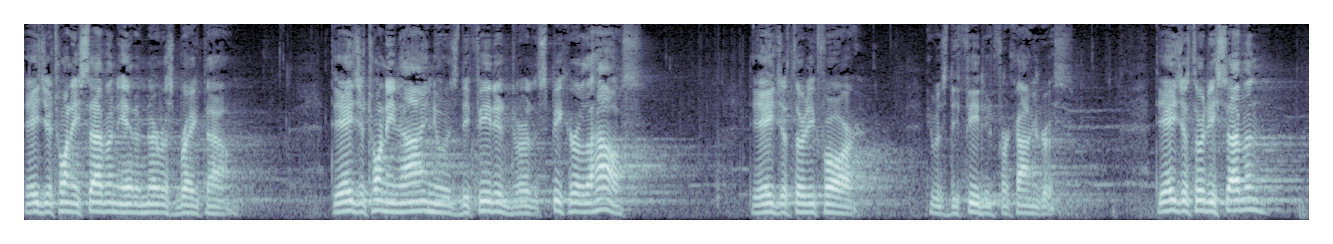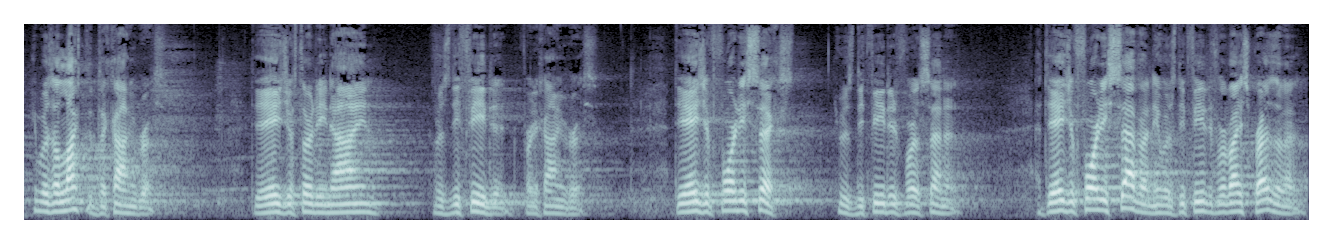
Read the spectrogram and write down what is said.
the age of 27, he had a nervous breakdown. At the age of 29, he was defeated for the Speaker of the House. At the age of 34, he was defeated for Congress. At the age of 37, he was elected to Congress. At the age of 39, he was defeated for Congress. At the age of 46, he was defeated for the Senate. At the age of 47, he was defeated for vice president.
